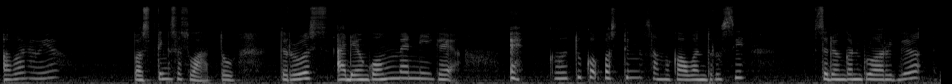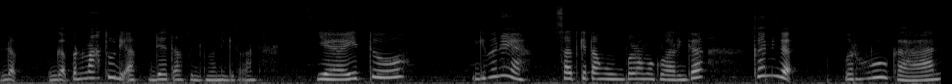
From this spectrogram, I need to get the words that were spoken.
apa namanya? posting sesuatu. Terus ada yang komen nih kayak eh, kau tuh kok posting sama kawan terus sih? Sedangkan keluarga nggak pernah tuh diupdate atau gimana gitu kan. Ya itu gimana ya? Saat kita ngumpul sama keluarga kan nggak perlu kan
